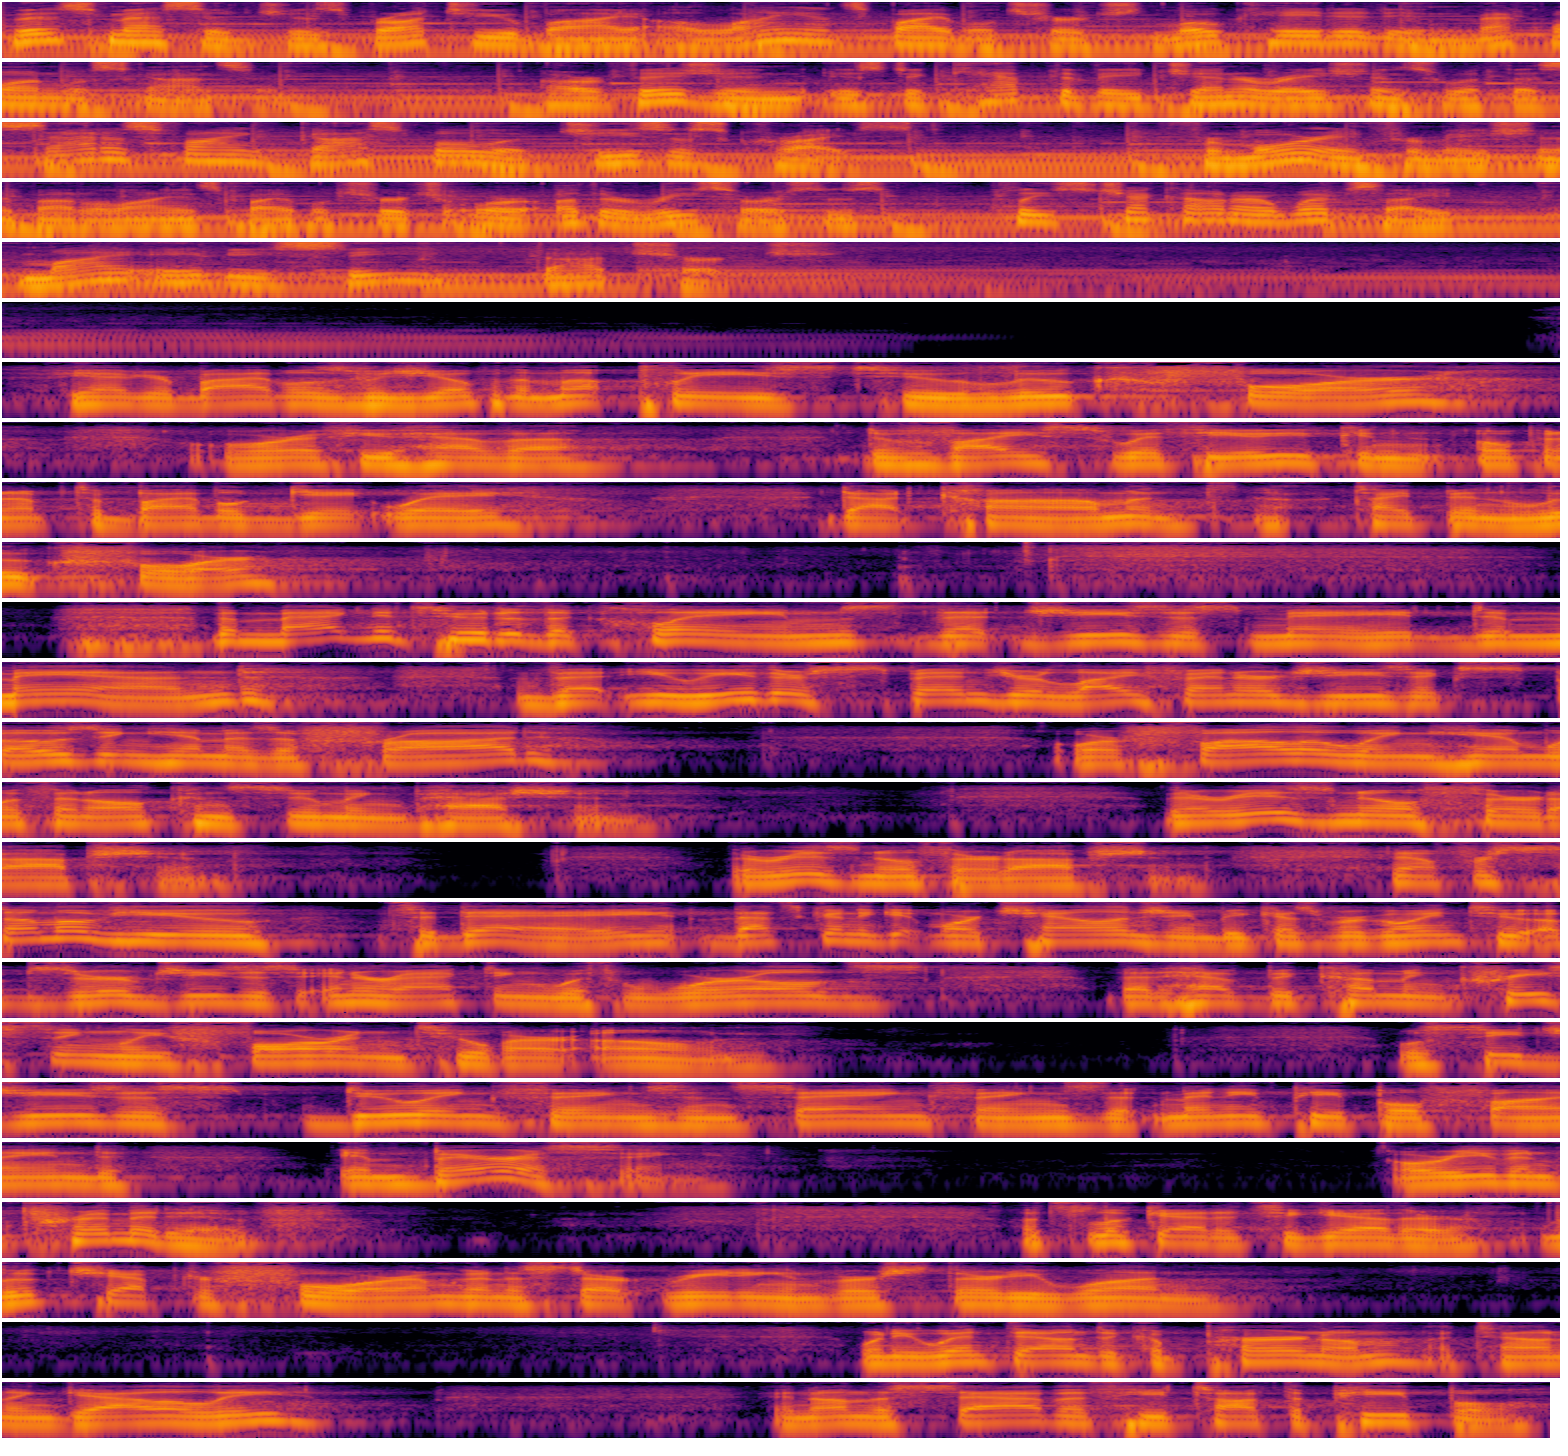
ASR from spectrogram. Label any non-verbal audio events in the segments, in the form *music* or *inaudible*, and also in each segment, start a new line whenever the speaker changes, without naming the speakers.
This message is brought to you by Alliance Bible Church located in Mequon, Wisconsin. Our vision is to captivate generations with the satisfying gospel of Jesus Christ. For more information about Alliance Bible Church or other resources, please check out our website, myabc.church.
If you have your Bibles, would you open them up, please, to Luke 4? Or if you have a device with you, you can open up to BibleGateway.com and type in Luke 4. The magnitude of the claims that Jesus made demand that you either spend your life energies exposing him as a fraud or following him with an all consuming passion. There is no third option. There is no third option. Now, for some of you today, that's going to get more challenging because we're going to observe Jesus interacting with worlds that have become increasingly foreign to our own. We'll see Jesus doing things and saying things that many people find embarrassing or even primitive. Let's look at it together. Luke chapter 4, I'm going to start reading in verse 31. When he went down to Capernaum, a town in Galilee, and on the Sabbath he taught the people.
